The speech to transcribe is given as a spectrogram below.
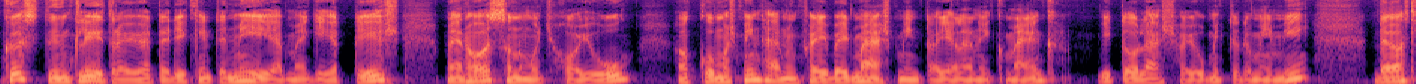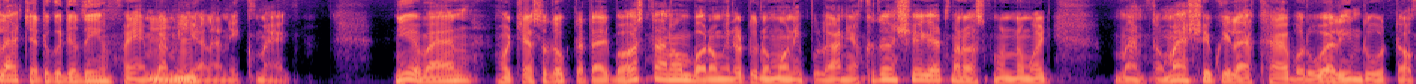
köztünk létrejöhet egyébként egy mélyebb megértés, mert ha azt mondom, hogy hajó, akkor most mindhármunk fejében egy más minta jelenik meg, vitorlás hajó, mit tudom én mi, de azt látjátok, hogy az én fejemben uh-huh. mi mhm. jelenik meg. Nyilván, hogyha ezt a oktatásba használom, baromira tudom manipulálni a közönséget, mert azt mondom, hogy nem tudom, másik világháború elindultak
